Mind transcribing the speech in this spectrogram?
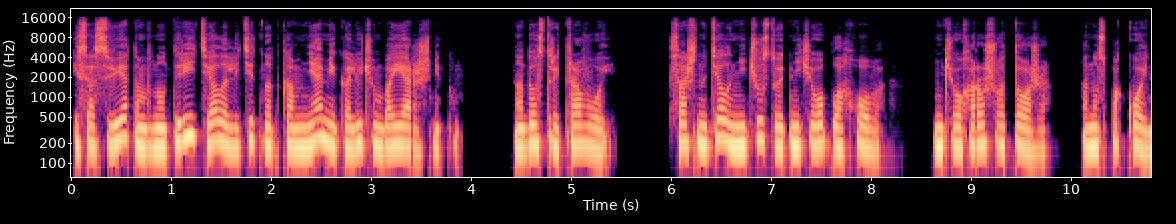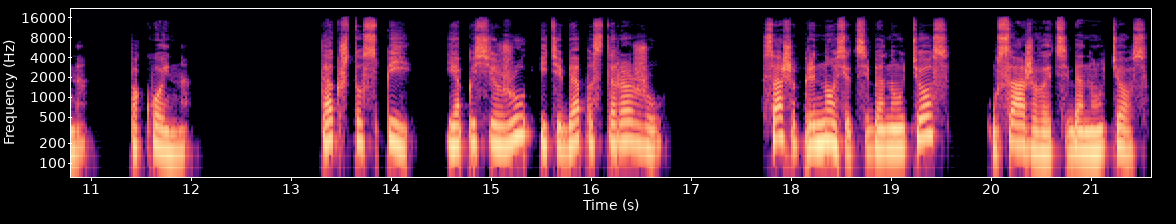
И со светом внутри тело летит над камнями и колючим боярышником, над острой травой. Сашина тело не чувствует ничего плохого, ничего хорошего тоже. Оно спокойно, спокойно. Так что спи, я посижу и тебя посторожу. Саша приносит себя на утес, усаживает себя на утес.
